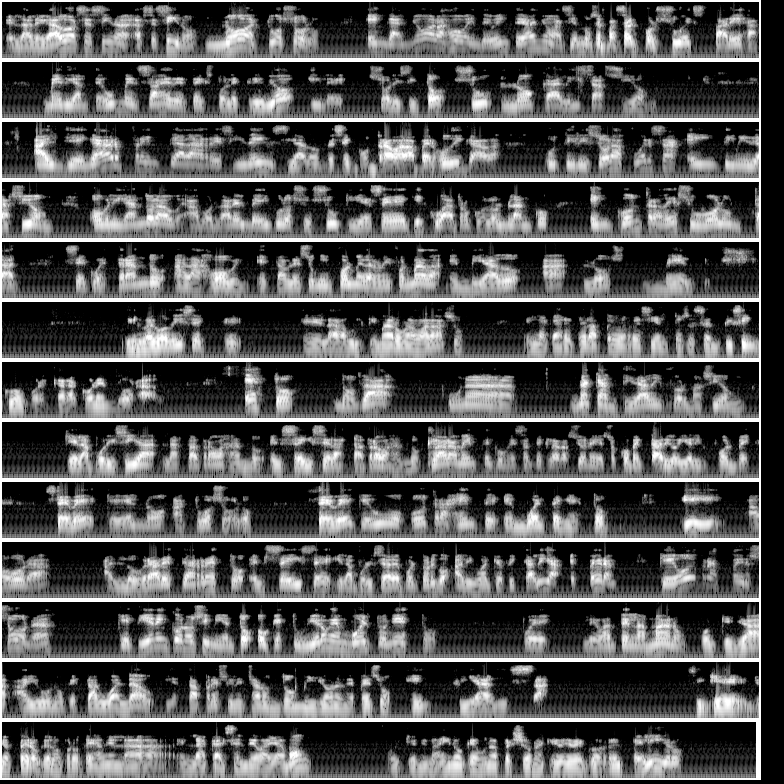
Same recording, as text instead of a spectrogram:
el alegado asesino no actuó solo, engañó a la joven de 20 años haciéndose pasar por su expareja mediante un mensaje de texto. Le escribió y le solicitó su localización. Al llegar frente a la residencia donde se encontraba la perjudicada, utilizó la fuerza e intimidación, obligándola a abordar el vehículo Suzuki SX4 color blanco en contra de su voluntad, secuestrando a la joven. Establece un informe de la uniformada enviado a los medios. Y luego dice que eh, la ultimaron a balazo en la carretera PR 165 por el Caracol en Dorado. Esto nos da una, una cantidad de información que la policía la está trabajando, el CIC la está trabajando. Claramente con esas declaraciones, esos comentarios y el informe, se ve que él no actuó solo, se ve que hubo otra gente envuelta en esto y ahora al lograr este arresto, el CIC y la Policía de Puerto Rico, al igual que Fiscalía, esperan que otras personas que tienen conocimiento o que estuvieron envueltos en esto, pues levanten las manos porque ya hay uno que está guardado y está preso y le echaron dos millones de pesos en fianza. Así que yo espero que lo protejan en la, en la cárcel de Bayamón, porque me imagino que es una persona que debe correr peligro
